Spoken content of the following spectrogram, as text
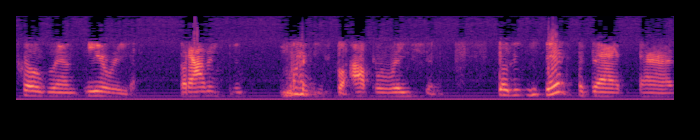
program area, but obviously money for operations. So the event that uh,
